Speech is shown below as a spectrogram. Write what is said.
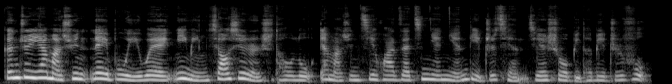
根据亚马逊内部一位匿名消息人士透露，亚马逊计划在今年年底之前接受比特币支付。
